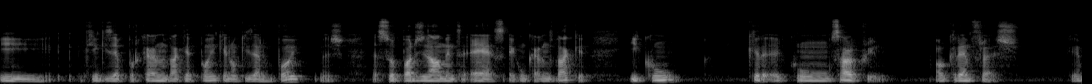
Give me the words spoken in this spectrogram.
e quem quiser pôr carne de vaca põe, quem não quiser não põe, mas a sopa originalmente é, é com carne de vaca e com, com sour cream ou creme fraiche. Okay?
